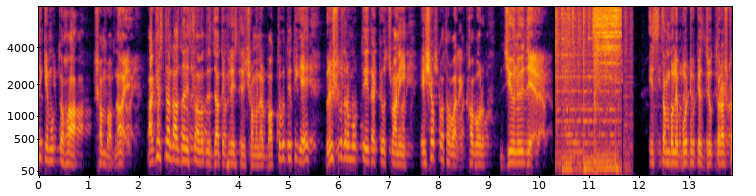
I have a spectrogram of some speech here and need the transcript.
থেকে মুক্ত হওয়া সম্ভব নয়। পাকিস্তান রাজধানী ইসলামাবাদের জাতীয় ফিলিস্তিনি সম্মেলনের বক্তব্য দিতে গিয়ে বৃহস্পতিবার মুক্তি তাকে উসমানী এইসব কথা বলেন খবর জিও নিউজের ইস্তাম্বুলে বৈঠকে যুক্তরাষ্ট্র,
